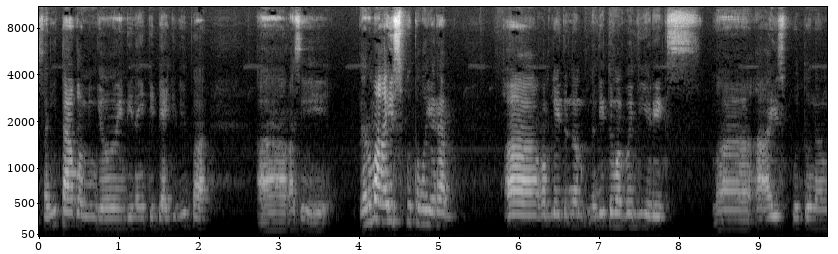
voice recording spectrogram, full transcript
salita ko, medyo hindi naintindihan yung iba. Ah, kasi, pero maayos po to Kuya Rab. Ah, kompleto na, nandito mga yung lyrics, maayos po to ng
